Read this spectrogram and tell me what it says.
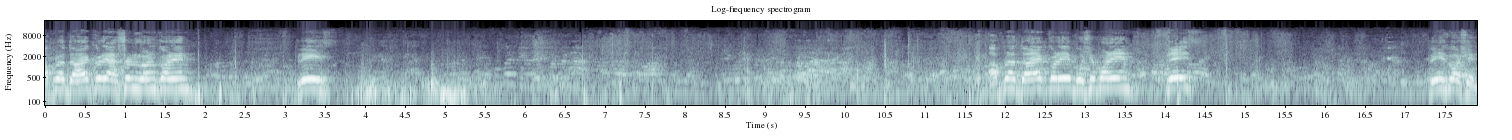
আপনারা দয়া করে আসন গ্রহণ করেন। প্লিজ আপনারা দয়া করে বসে পড়েন। প্লিজ প্লিজ বসেন।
